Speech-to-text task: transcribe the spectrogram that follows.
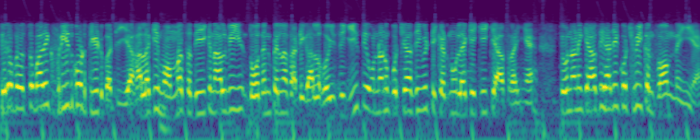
ਸਿਰਫ ਉਸ ਤੋਂ ਬਾਅਦ ਇੱਕ ਫਰੀਦਕੋਟ ਸੀਟ ਬਚੀ ਹੈ ਹਾਲਾਂਕਿ ਮੁਹੰਮਦ ਸਦੀਕ ਨਾਲ ਵੀ ਦੋ ਦਿਨ ਪਹਿਲਾਂ ਸਾਡੀ ਗੱਲ ਹੋਈ ਸੀਗੀ ਤੇ ਉਹਨਾਂ ਨੂੰ ਪੁੱਛਿਆ ਸੀ ਵੀ ਟਿਕਟ ਨੂੰ ਲੈ ਕੇ ਕੀ ਕਿਆਸ ਰਹੀ ਹੈ ਤੇ ਉਹਨਾਂ ਨੇ ਕਿਹਾ ਸੀ ਹਜੇ ਕੁਝ ਵੀ ਕਨਫਰਮ ਨਹੀਂ ਹੈ।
